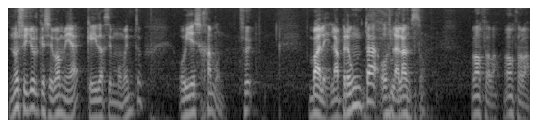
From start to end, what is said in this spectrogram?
No soy yo el que se va a mear, que he ido hace un momento. Hoy es Jamón. Sí. Vale, la pregunta os la lanzo. Lánzala, lánzala.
